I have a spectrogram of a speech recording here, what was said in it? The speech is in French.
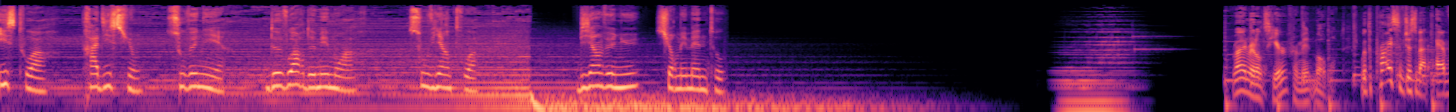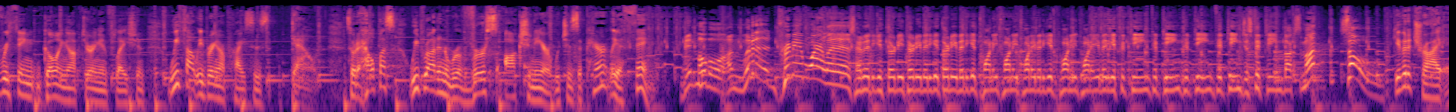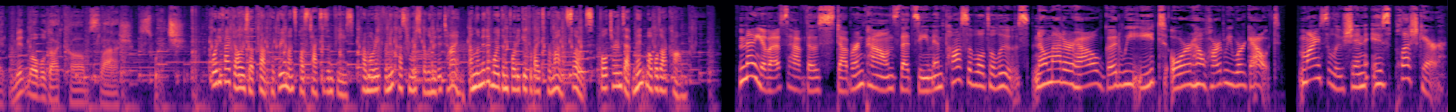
Histoire, tradition, souvenir, devoir de mémoire. Souviens-toi. Bienvenue sur Memento. Ryan Reynolds here from Mint Mobile. With the price of just about everything going up during inflation, we thought we'd bring our prices down. So to help us, we brought in a reverse auctioneer, which is apparently a thing. Mint Mobile unlimited premium wireless. Ready to get 30, 30, bit to get 30, bit to get 20, 20, 20, bit to get 20, 20, bit to get 15, 15, 15, 15 just 15 bucks a month. So, Give it a try at mintmobile.com slash switch. $45 upfront for three months plus taxes and fees. Promo for new customers for limited time. Unlimited more than 40 gigabytes per month. Slows. Full terms at mintmobile.com. Many of us have those stubborn pounds that seem impossible to lose, no matter how good we eat or how hard we work out. My solution is PlushCare.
